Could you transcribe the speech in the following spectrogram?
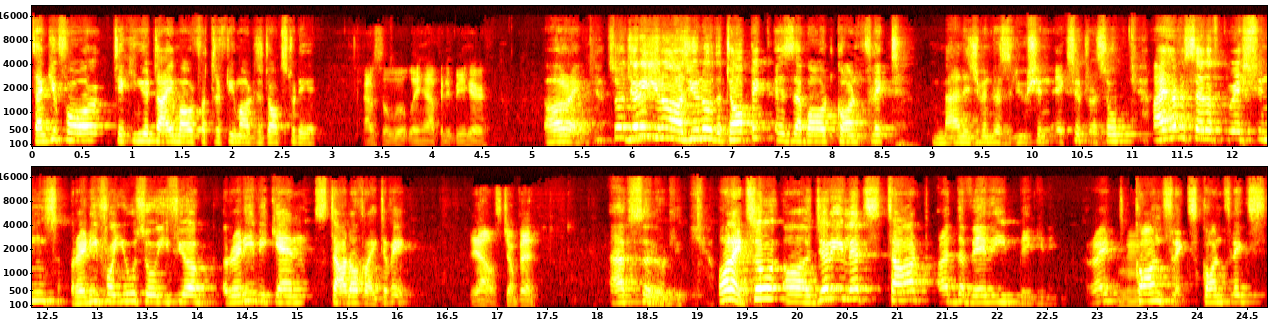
thank you for taking your time out for Thrifty Markets Talks today. Absolutely happy to be here. All right. So, Jerry, you know, as you know, the topic is about conflict management resolution etc so i have a set of questions ready for you so if you're ready we can start off right away yeah let's jump in. Absolutely. All right so uh, jerry let's start at the very beginning right? Mm-hmm. conflicts. Conflicts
